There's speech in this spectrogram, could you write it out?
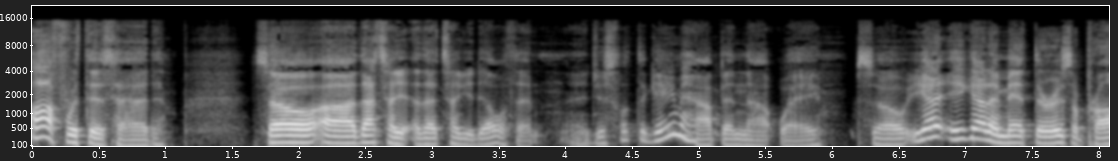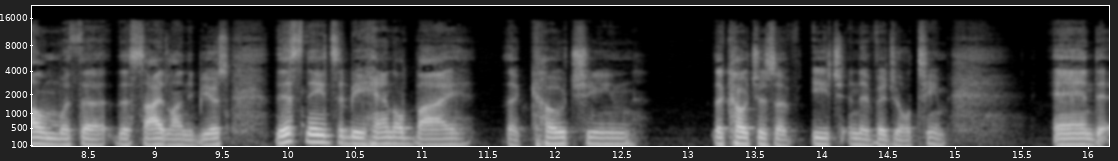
Off with his head. So uh, that's how you, that's how you deal with it. And just let the game happen that way. So you got you got to admit there is a problem with the the sideline abuse. This needs to be handled by the coaching, the coaches of each individual team, and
